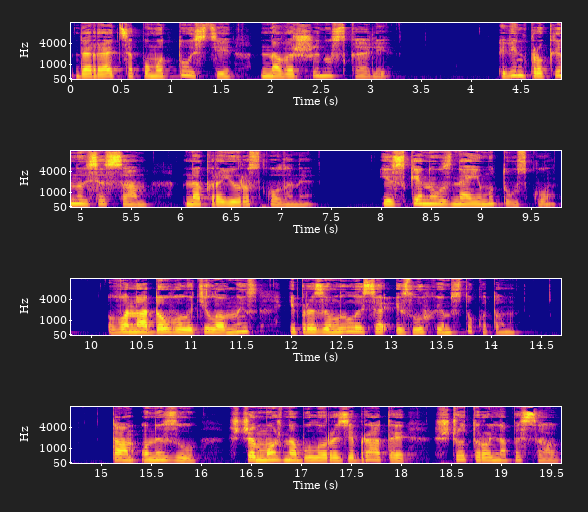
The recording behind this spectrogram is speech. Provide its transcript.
дереться по мотузці на вершину скелі. Він прокинувся сам на краю розколини і скинув з неї мотузку. Вона довго летіла вниз і приземлилася із глухим стукотом. Там, унизу, ще можна було розібрати, що троль написав,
